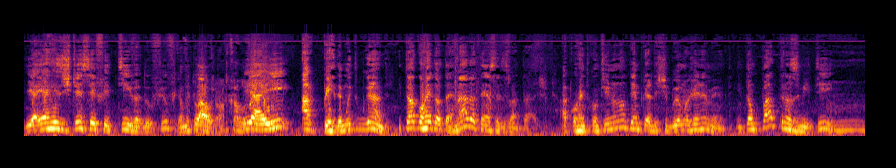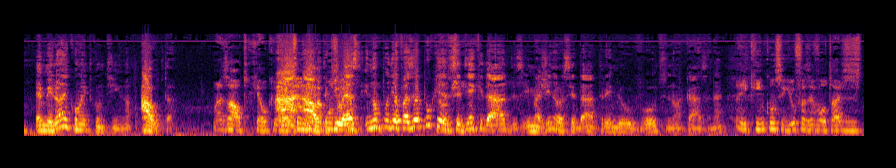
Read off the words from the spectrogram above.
E aí a resistência efetiva do fio fica muito alta. E aí a perda é muito grande. Então a corrente alternada tem essa desvantagem. A corrente contínua não tem, porque ela distribui homogeneamente. Então, para transmitir, hum. é melhor em corrente contínua, alta. Mais alto, que é o que o ah, Edson alto, que o Edson não podia fazer porque não você tinha. tinha que dar, imagina você dar 3 mil volts numa casa, né? E quem conseguiu fazer voltagens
